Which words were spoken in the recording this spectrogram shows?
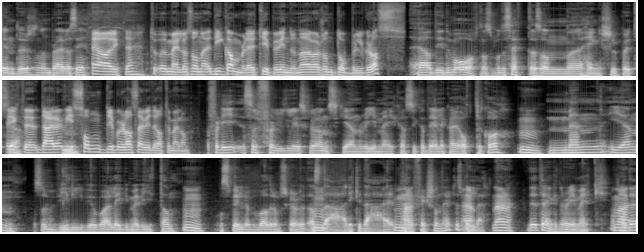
vinduer, som de pleier å si. Ja, riktig. To, mellom sånne De gamle type vinduene var sånn dobbeltglass. Ja, de du må åpne, og så må du sette sånn eh, hengsel på utsida. Riktig. Der er vi Sånn type glass er vi dratt imellom. Fordi selvfølgelig skulle jeg ønske en remake av Psykadelica i 8K, Mm. men igjen så vil vi jo bare ligge med Vitaen Mm. og spille på baderomsgulvet. Altså, det er ikke Det er perfeksjonert, det Ja, det er det. Det trenger ikke noe remake. Det,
